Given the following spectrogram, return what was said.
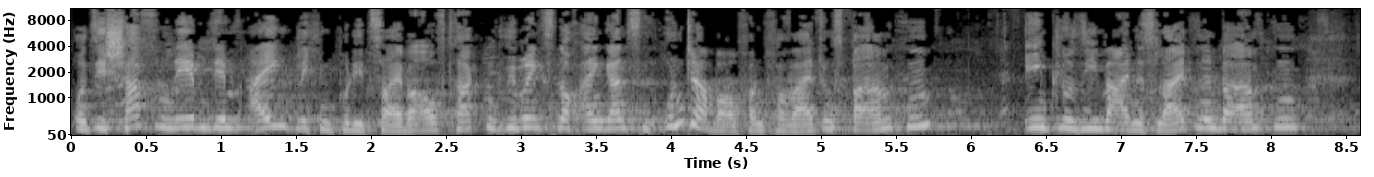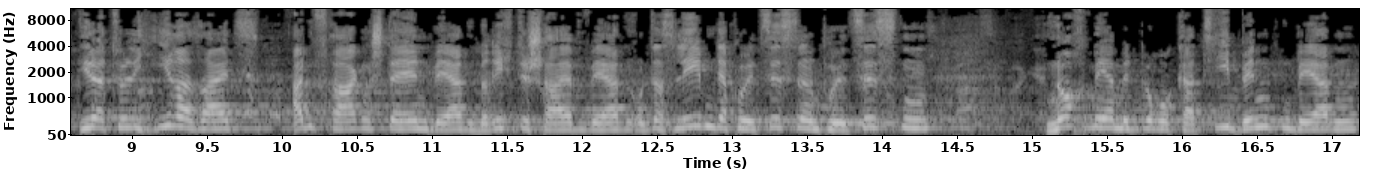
Und Sie schaffen neben dem eigentlichen Polizeibeauftragten übrigens noch einen ganzen Unterbau von Verwaltungsbeamten, inklusive eines leitenden Beamten, die natürlich ihrerseits Anfragen stellen werden, Berichte schreiben werden und das Leben der Polizistinnen und Polizisten noch mehr mit Bürokratie binden werden,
